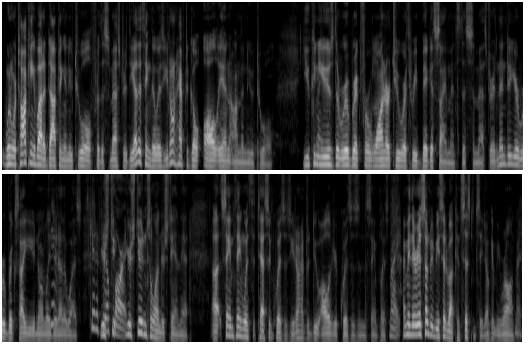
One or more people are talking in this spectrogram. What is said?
when we're talking about adopting a new tool for the semester, the other thing though is you don't have to go all in on the new tool. You can Right. use the rubric for one or two or three big assignments this semester and then do your rubrics how you normally did otherwise Get a feel stu- for it. your students will understand that. Uh, same thing with the tests and quizzes. You don't have to do all of your quizzes in the same place. Right. I mean, there is something to be said about consistency. Don't get me wrong. Right.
